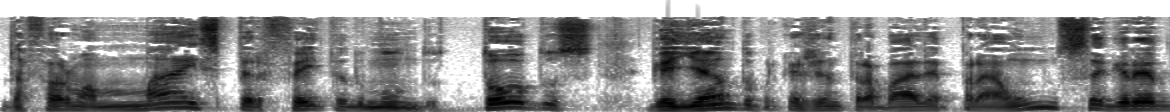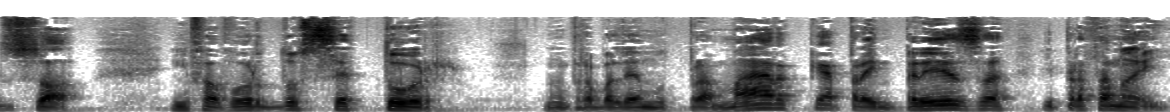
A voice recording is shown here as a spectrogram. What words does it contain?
da forma mais perfeita do mundo. Todos ganhando porque a gente trabalha para um segredo só, em favor do setor não trabalhamos para marca, para empresa e para tamanho.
